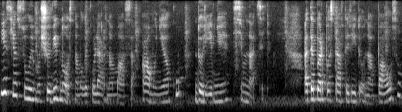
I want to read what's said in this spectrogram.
і з'ясуємо, що відносна молекулярна маса амоніаку дорівнює 17. А тепер поставте відео на паузу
